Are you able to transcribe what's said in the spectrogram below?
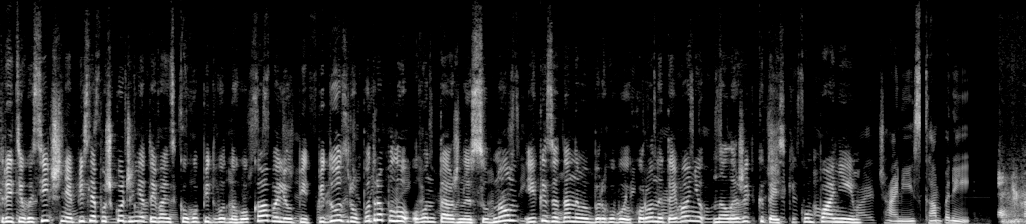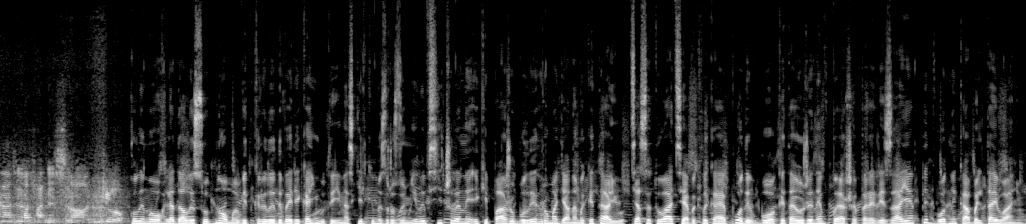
3 січня після пошкодження тайванського підводного кабелю під підозру потрапило вантажне судно, яке за даними берегової охорони Тайваню належить китайській компанії. Коли ми оглядали судно, ми відкрили двері каюти, і наскільки ми зрозуміли, всі члени екіпажу були громадянами Китаю. Ця ситуація викликає подив, бо Китай уже не вперше перерізає підводний кабель Тайваню.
